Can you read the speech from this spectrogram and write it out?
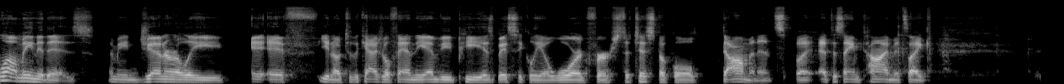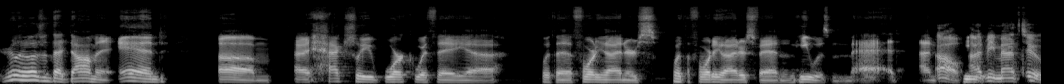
well, I mean, it is. I mean, generally, if you know, to the casual fan, the MVP is basically a award for statistical dominance, but at the same time, it's like it really wasn't that dominant. And um, I actually work with a uh, with a 49ers with a 49ers fan, and he was mad. I mean, oh, I'd be mad too.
